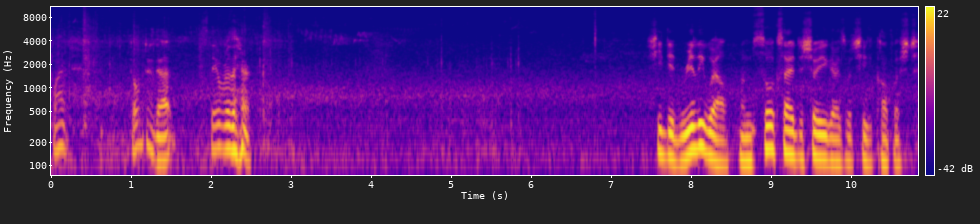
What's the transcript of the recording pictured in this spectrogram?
What? Don't do that. Stay over there. She did really well. I'm so excited to show you guys what she accomplished.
